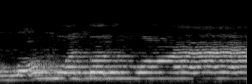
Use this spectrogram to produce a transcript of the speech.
الله أكبر الله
